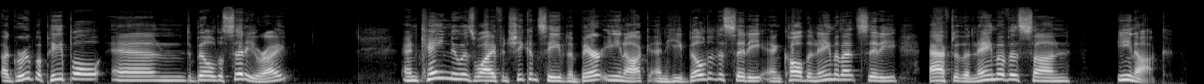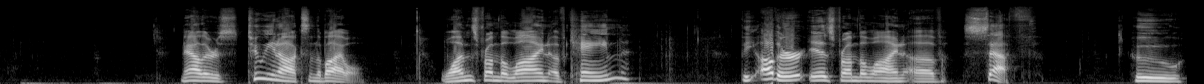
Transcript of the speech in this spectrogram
a group of people and to build a city, right? And Cain knew his wife, and she conceived and bare Enoch, and he builded a city and called the name of that city after the name of his son, Enoch. Now, there's two Enochs in the Bible. One's from the line of Cain, the other is from the line of Seth, who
